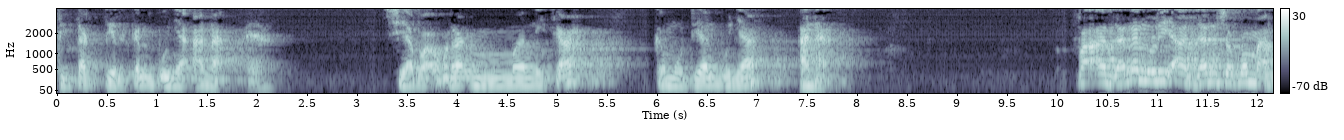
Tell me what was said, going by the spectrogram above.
ditakdirkan punya anak ya. Siapa orang menikah kemudian punya anak. Fa'adana nuli adan sapa man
